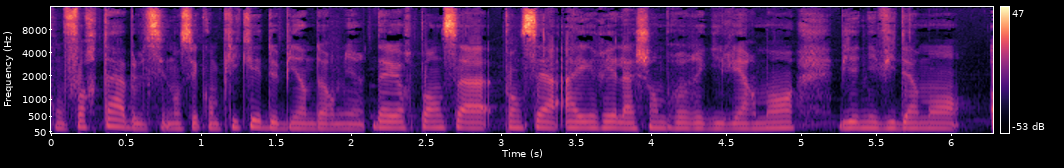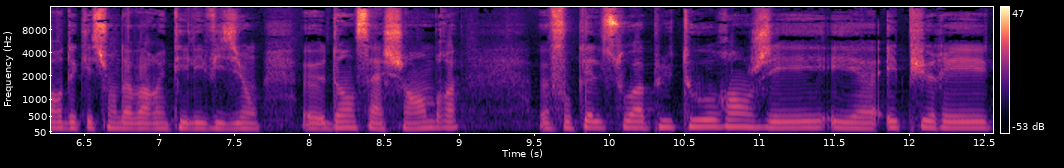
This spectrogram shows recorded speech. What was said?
confortable, sinon c'est compliqué de bien dormir. D'ailleurs, pense à, pensez à aérer la chambre régulièrement. Bien évidemment, hors de question d'avoir une télévision dans sa chambre. Euh, faut qu'elle soit plutôt rangée et euh, épurée.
